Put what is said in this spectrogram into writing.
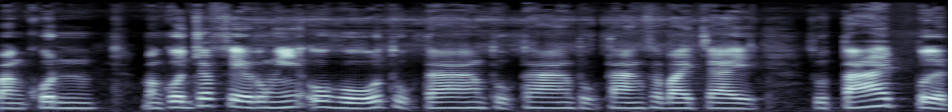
บางคนบางคนจอดเซลตรงนี้โอ้โหถูกทางถูกทางถูกทางสบายใจ สุดท้ายเปิด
